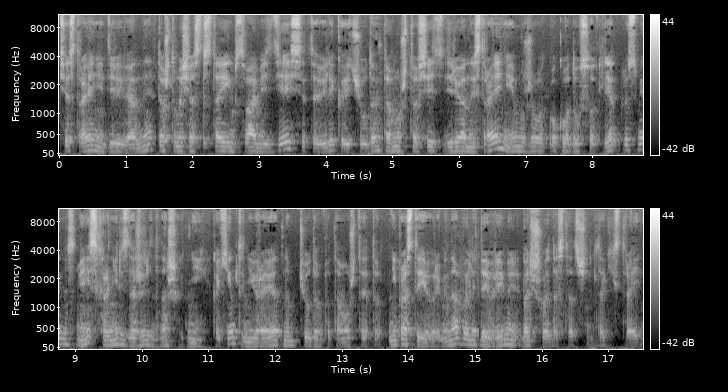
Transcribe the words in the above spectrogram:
все строения деревянные. То, что мы сейчас стоим с вами здесь, это великое чудо, потому что все эти деревянные строения, им уже вот около 200 лет плюс-минус, и они сохранились, дожили до наших дней. Каким-то невероятным чудом, потому что это непростые времена были, да и время большое достаточно для таких строений.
